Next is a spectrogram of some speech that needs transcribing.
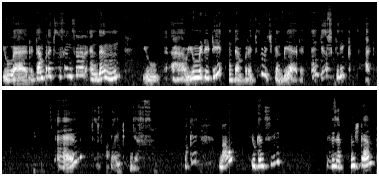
You add a temperature sensor and then you have humidity and temperature which can be added. And just click and just apply changes. Okay? Now you can see there is a timestamp.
